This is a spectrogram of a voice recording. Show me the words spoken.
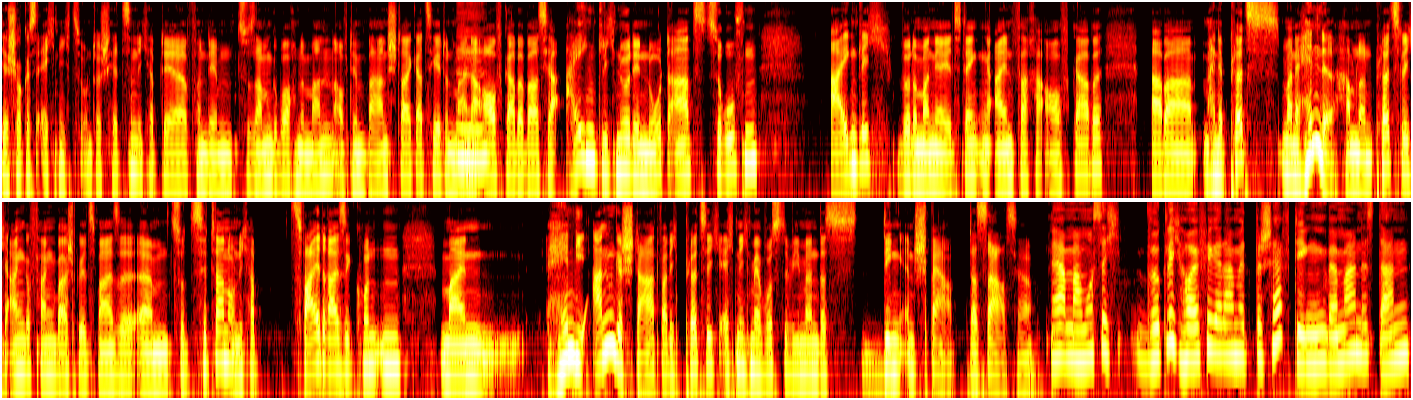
Der Schock ist echt nicht zu unterschätzen. Ich habe dir von dem zusammengebrochenen Mann auf dem Bahnsteig erzählt und meine mhm. Aufgabe war es ja eigentlich nur, den Notarzt zu rufen. Eigentlich würde man ja jetzt denken, einfache Aufgabe, aber meine, Plötz, meine Hände haben dann plötzlich angefangen beispielsweise ähm, zu zittern und ich habe zwei, drei Sekunden mein Handy angestarrt, weil ich plötzlich echt nicht mehr wusste, wie man das Ding entsperrt. Das saß, ja. Ja, man muss sich wirklich häufiger damit beschäftigen, wenn man es dann,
